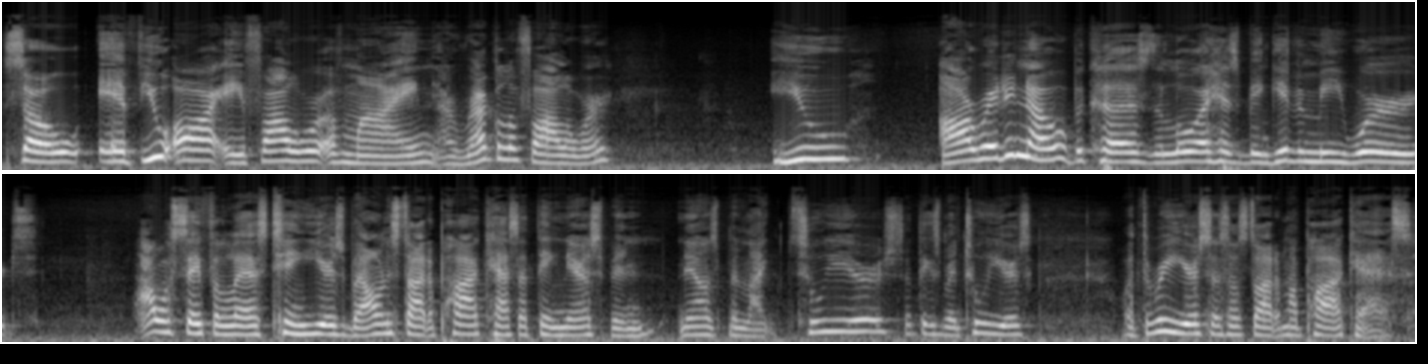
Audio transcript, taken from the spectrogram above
So, if you are a follower of mine, a regular follower, you already know because the Lord has been giving me words. I would say for the last 10 years, but I only started a podcast. I think now it's been now it's been like two years. I think it's been two years or three years since I started my podcast.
